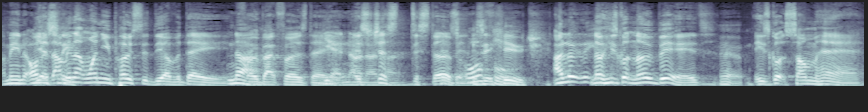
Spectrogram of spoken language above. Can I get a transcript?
I mean, honestly, yeah, I mean that one you posted the other day, No. Throwback Thursday. Yeah, no, it's no, just no. disturbing. It's Is it huge? I look. no, he's got no beard. Yeah. He's got some hair.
